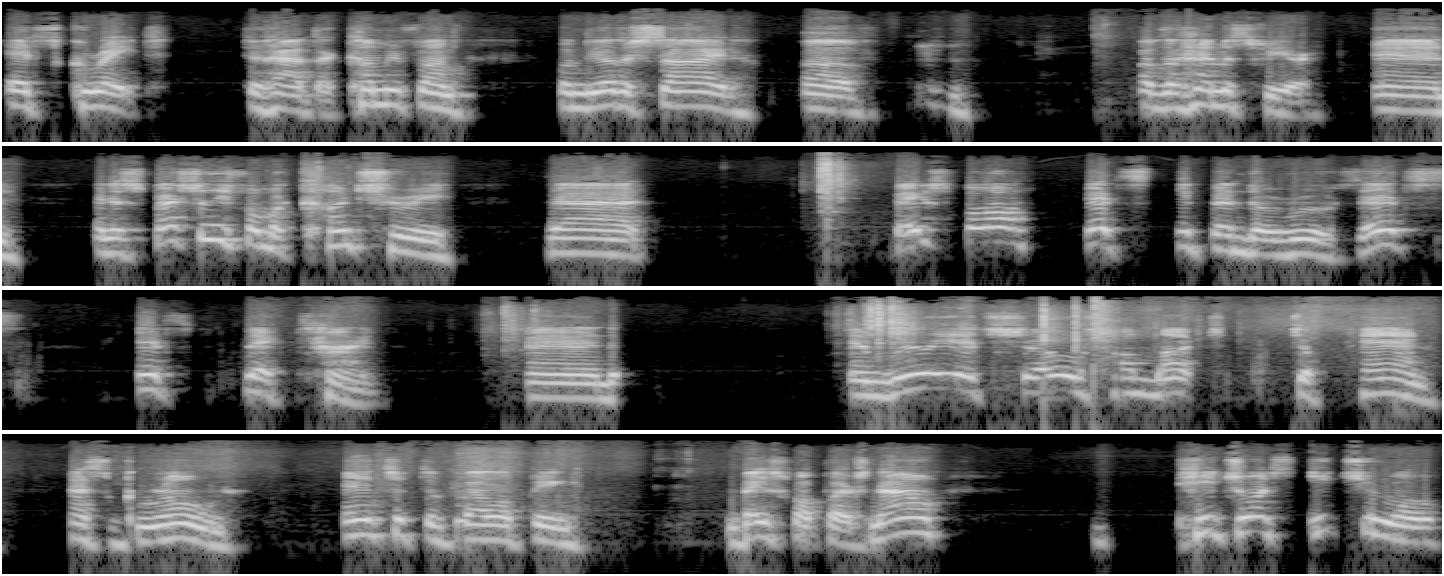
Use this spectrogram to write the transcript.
it's great to have that coming from from the other side of of the hemisphere, and and especially from a country that baseball it's deep in the roots. It's it's big time, and and really it shows how much Japan has grown into developing baseball players. Now he joins Ichiro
